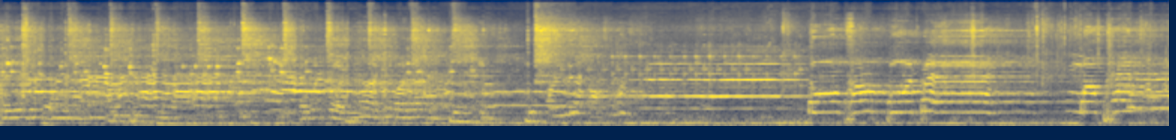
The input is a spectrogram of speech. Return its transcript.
ให้นั่งลงใจเย็นๆก่อนเดี๋ยวมันเกิดพลาดขึ้นมานะเอาเลือดออกด้วยต้องทับปวดแผลมาแพ้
